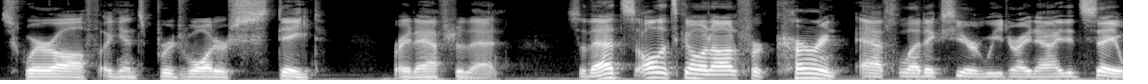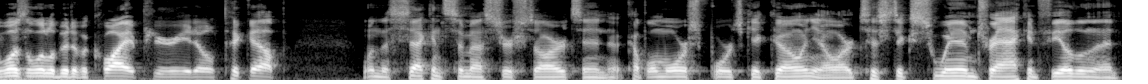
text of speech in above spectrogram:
square off against Bridgewater State right after that. So that's all that's going on for current athletics here at Wheaton right now. I did say it was a little bit of a quiet period. It'll pick up when the second semester starts and a couple more sports get going. You know, artistic swim, track and field, and then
